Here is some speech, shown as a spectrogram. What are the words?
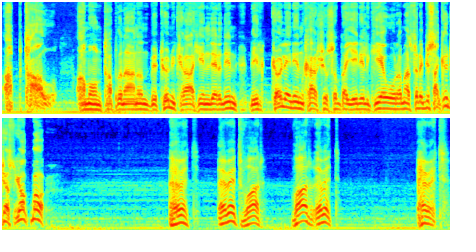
Aptal! Amon tapınağının bütün kahinlerinin bir kölenin karşısında yenilgiye uğramasının bir sakıncası yok mu? Evet, evet var. Var, evet. Evet.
